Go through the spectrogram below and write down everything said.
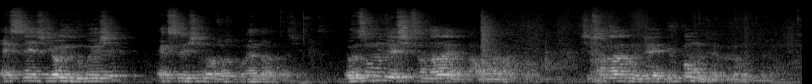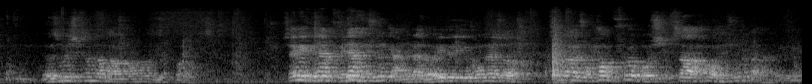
X의 시 여기도 누구의 시? X의 시 넣어줘서 보낸다는 거지 연습 문제 13단에 나온단 말이야 13단은 문제 6번 문제야 그런 문제야 연습은 13단 봐봐 6번 쌤이 그냥 그냥 해주는 게 아니라 너희들이 이거 보면서 생각을 좀 하고 풀어보고 싶사 하고 해주는 거야 이게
